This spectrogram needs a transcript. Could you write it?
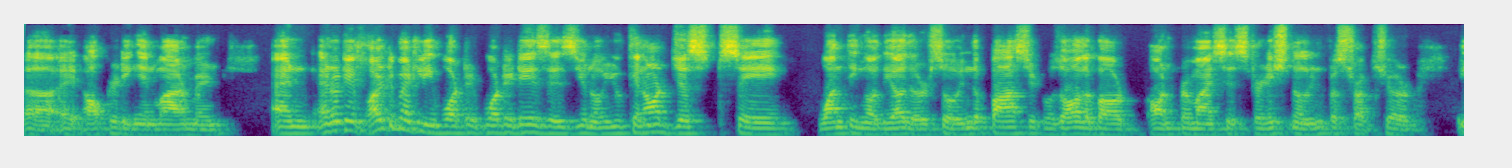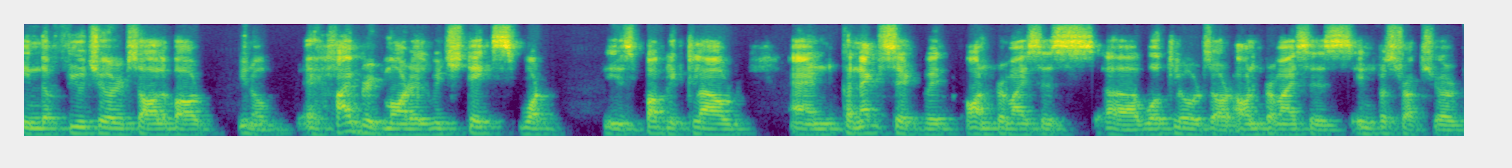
uh, operating environment. And, and ultimately what it, what it is, is, you know, you cannot just say one thing or the other. So in the past, it was all about on-premises traditional infrastructure. In the future, it's all about, you know, a hybrid model, which takes what is public cloud and connects it with on-premises uh, workloads or on-premises infrastructure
